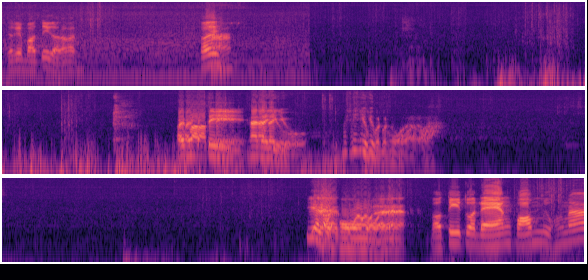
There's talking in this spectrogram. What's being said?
เดี๋ยวเก็บบาลตี้ก่อนแล้วกันเฮ้ยฮะไอ้ปาร์ตี้น่าจะอยู่ ไม่ใช่อยู่บนหัวเหรอวะเหียอะไรงงไปหมดแล้วเนี่ยบาลตี้ตัวแดงป้อมอยู่ข้างหน้า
